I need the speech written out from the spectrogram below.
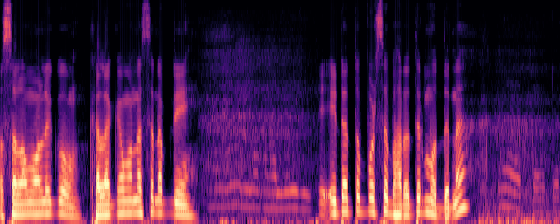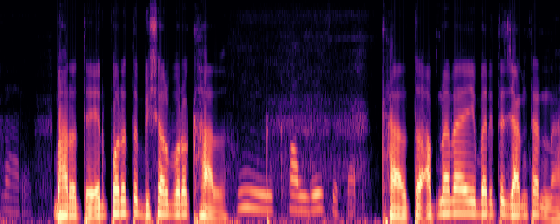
আসসালামু আলাইকুম। খালা কেমন আছেন আপনি? এটা তো পড়ছে ভারতের মধ্যে না? ভারতে। এরপরে তো বিশাল বড় খাল। খাল তো। আপনারা এই বাড়িতে জানটান না?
